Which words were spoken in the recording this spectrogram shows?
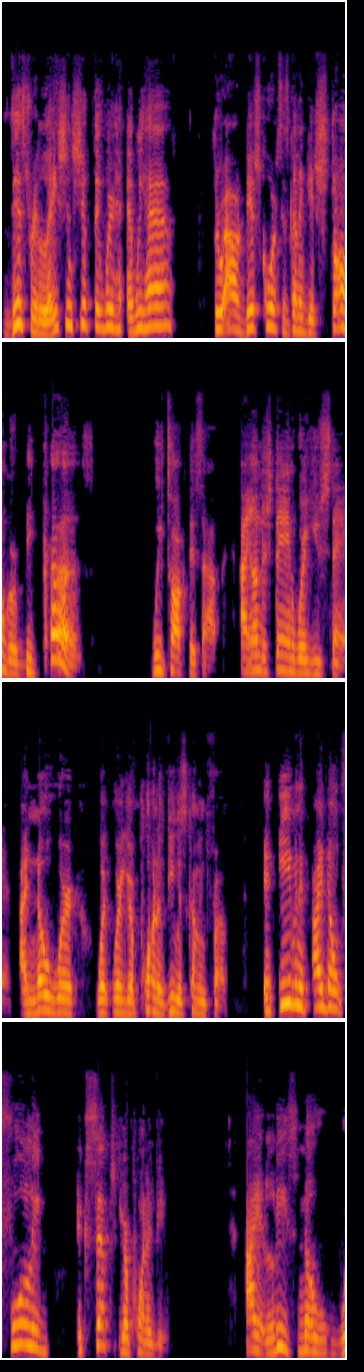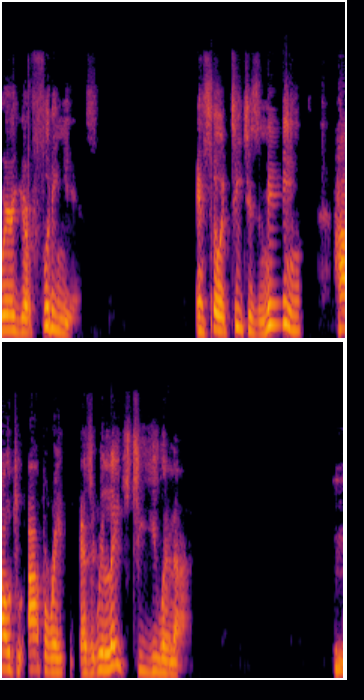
this relationship that we're, we have through our discourse is going to get stronger because we talk this out. I understand where you stand. I know where, where where your point of view is coming from. And even if I don't fully accept your point of view, I at least know where your footing is. And so it teaches me how to operate as it relates to you and I. Mm.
